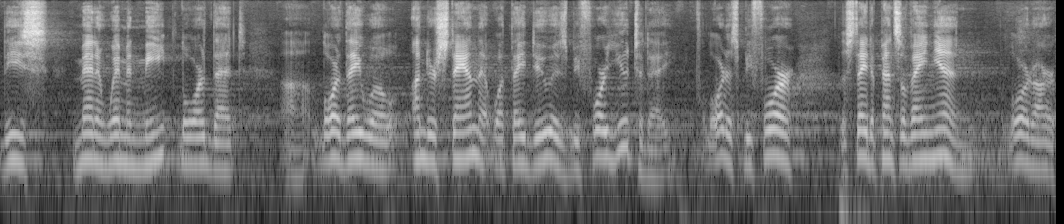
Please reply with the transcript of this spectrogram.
these men and women meet, Lord, that, uh, Lord, they will understand that what they do is before you today. Lord, it's before the state of Pennsylvania and, Lord, our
